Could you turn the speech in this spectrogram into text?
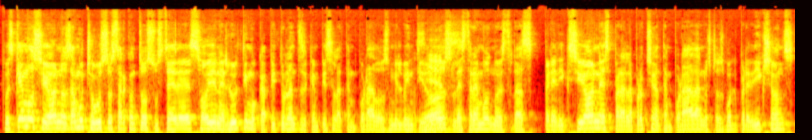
Pues qué emoción, nos da mucho gusto estar con todos ustedes. Hoy en el último capítulo antes de que empiece la temporada 2022 Así es. les traemos nuestras predicciones para la próxima temporada, nuestros Bowl Predictions,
